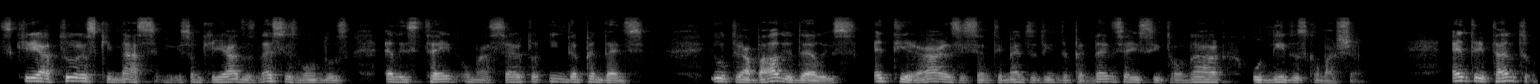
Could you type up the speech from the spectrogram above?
as criaturas que nascem e são criadas nesses mundos, eles têm uma certa independência. E o trabalho deles é tirar esse sentimento de independência e se tornar unidos com Hashem. Entretanto,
